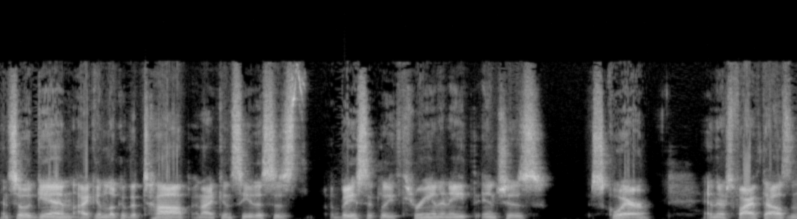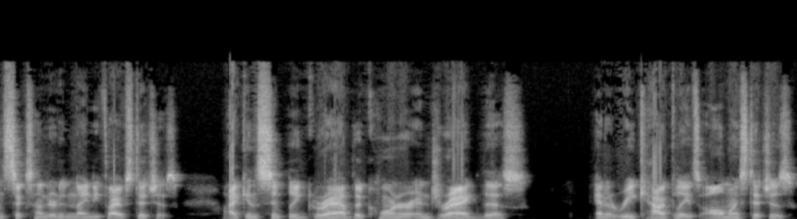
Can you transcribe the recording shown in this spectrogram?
And so again, I can look at the top and I can see this is basically three and an eighth inches square and there's 5,695 stitches. I can simply grab the corner and drag this and it recalculates all my stitches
